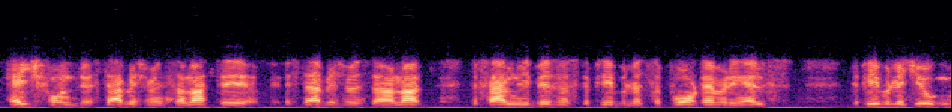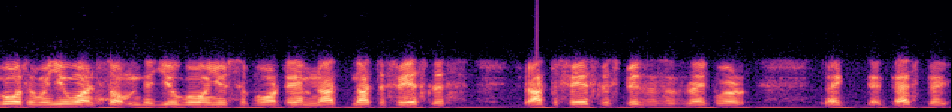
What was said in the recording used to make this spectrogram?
hedge fund establishments, or not the establishments that are not the family business, the people that support everything else the people that you can go to when you want something that you go and you support them, not not the faceless, not the faceless businesses. Like we're like that's the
